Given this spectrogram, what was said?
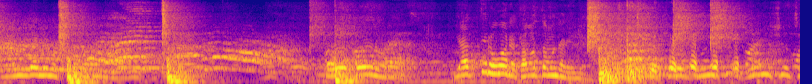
何回にも変わないこういうのねやってる方はねたまったもんじゃないんだよ。文集文集中。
